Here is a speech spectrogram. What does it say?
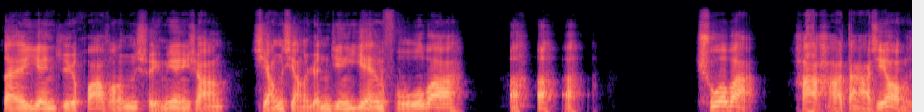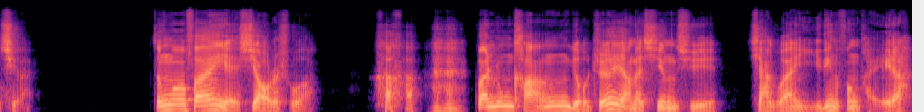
在胭脂花粉水面上享享人间艳福吧！哈哈哈！说罢，哈哈大笑了起来。曾国藩也笑着说：“哈哈，关中堂有这样的兴趣，下官一定奉陪啊！”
